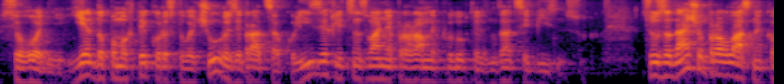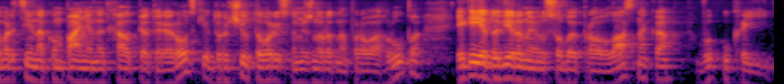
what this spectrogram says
сьогодні є допомогти користувачу розібратися в колізіях ліцензування програмних продуктів ліцензації бізнесу. Цю задачу правовласник комерційна компанія Петр Яроцький доручив товариству Міжнародна правова група, яке є довіреною особою правовласника в Україні.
